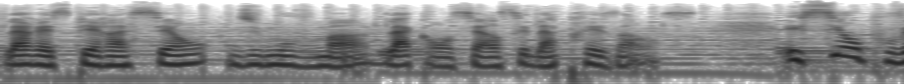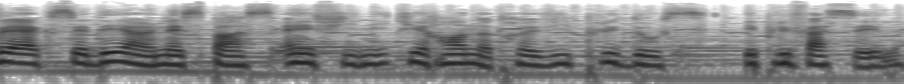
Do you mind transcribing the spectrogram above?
de la respiration, du mouvement, de la conscience et de la présence. Et si on pouvait accéder à un espace infini qui rend notre vie plus douce et plus facile?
